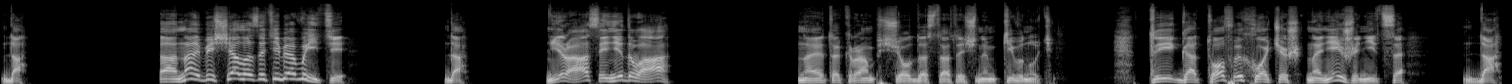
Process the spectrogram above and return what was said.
«Да». «Она обещала за тебя выйти?» «Да». «Не раз и не два». На это Крамп счел достаточным кивнуть. «Ты готов и хочешь на ней жениться?» «Да».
